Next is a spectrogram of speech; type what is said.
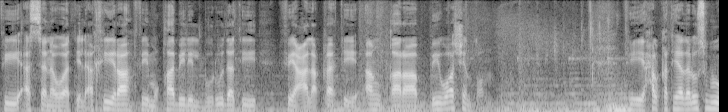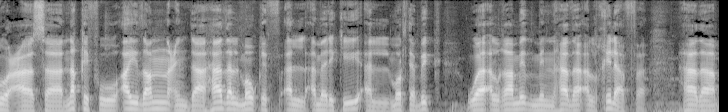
في السنوات الأخيرة في مقابل البرودة في علاقات أنقرة بواشنطن. في حلقة هذا الأسبوع سنقف أيضا عند هذا الموقف الأمريكي المرتبك والغامض من هذا الخلاف هذا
